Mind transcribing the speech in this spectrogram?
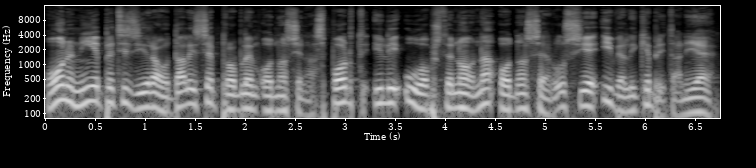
On nije precizirao da li se problem odnosi na sport ili uopšteno na odnose Rusije i Velike Britanije.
